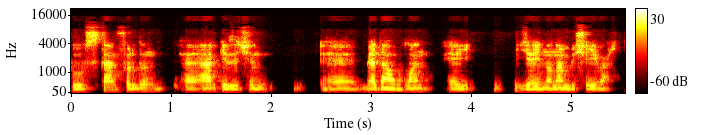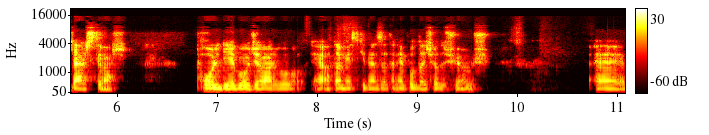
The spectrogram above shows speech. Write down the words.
bu Stanford'ın e, herkes için e, bedava olan e, yayınlanan bir şey var, dersi var. Paul diye bir hoca var bu. E, adam eskiden zaten Apple'da çalışıyormuş. E,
